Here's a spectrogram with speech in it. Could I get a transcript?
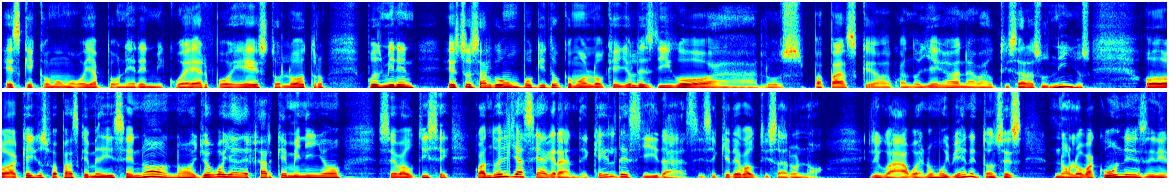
es que cómo me voy a poner en mi cuerpo esto, lo otro. Pues miren, esto es algo un poquito como lo que yo les digo a los papás que cuando llegan a bautizar a sus niños o aquellos papás que me dicen, "No, no, yo voy a dejar que mi niño se bautice cuando él ya sea grande, que él decida si se quiere bautizar o no." Le digo, ah, bueno, muy bien, entonces no lo vacunes ni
